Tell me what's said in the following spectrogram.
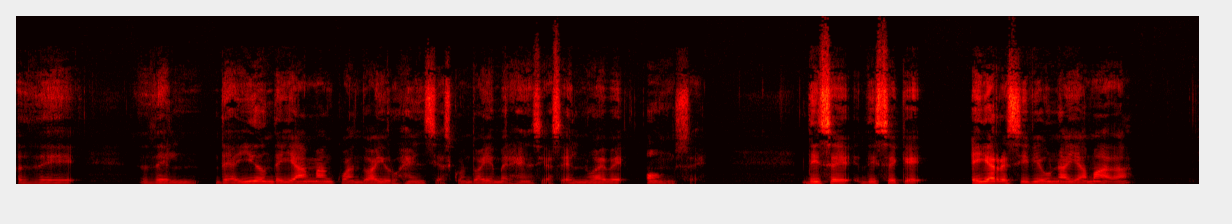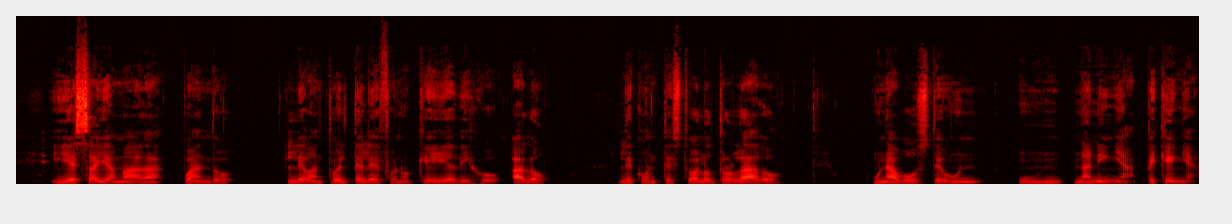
de, de ahí donde llaman cuando hay urgencias, cuando hay emergencias, el 911. Dice, dice que ella recibió una llamada y esa llamada cuando levantó el teléfono que ella dijo, aló, le contestó al otro lado una voz de un, una niña pequeña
